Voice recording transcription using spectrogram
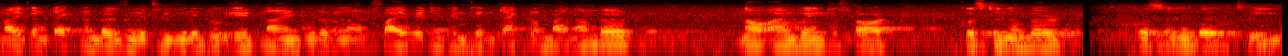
My contact number is 0302892998. You can contact on my number. Now I'm going to start question number question number three,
